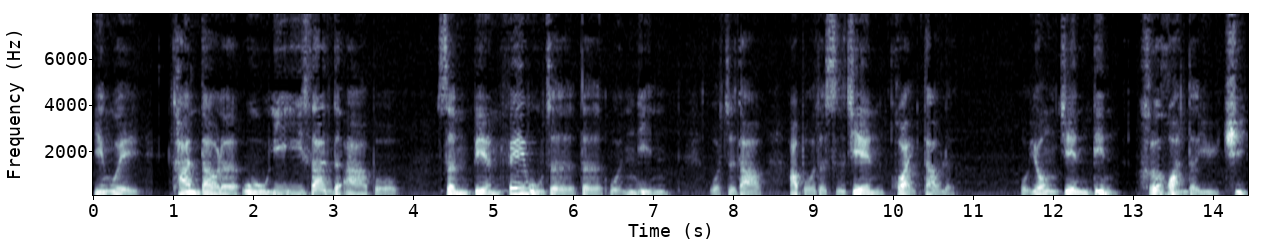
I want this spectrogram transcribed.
因为看到了五一一三的阿伯。身边飞舞着的蚊蝇，我知道阿伯的时间快到了。我用坚定和缓的语气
